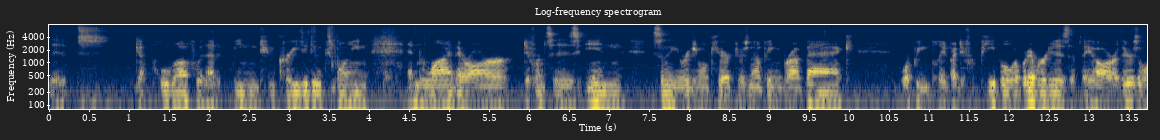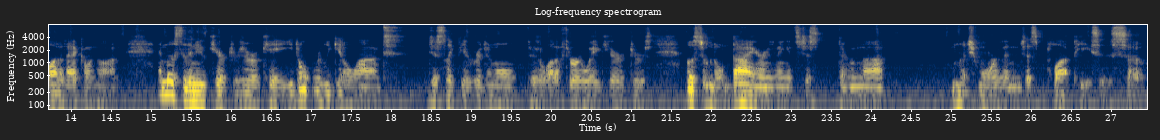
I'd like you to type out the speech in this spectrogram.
that got pulled off without it being too crazy to explain, and why there are differences in some of the original characters not being brought back or being played by different people or whatever it is that they are. There's a lot of that going on. And most of the new characters are okay. You don't really get a lot, just like the original. There's a lot of throwaway characters. Most of them don't die or anything. It's just they're not much more than just plot pieces. So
